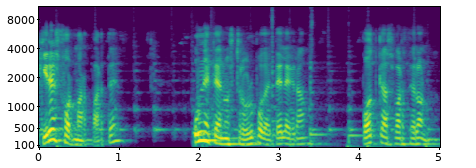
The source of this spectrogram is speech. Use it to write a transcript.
¿Quieres formar parte? Únete a nuestro grupo de Telegram, Podcast Barcelona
